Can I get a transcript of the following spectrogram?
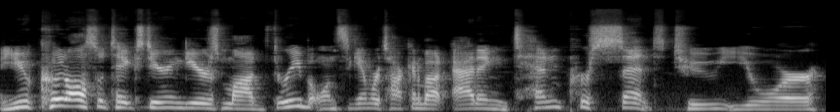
You could also take Steering Gears Mod 3, but once again, we're talking about adding 10% to your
